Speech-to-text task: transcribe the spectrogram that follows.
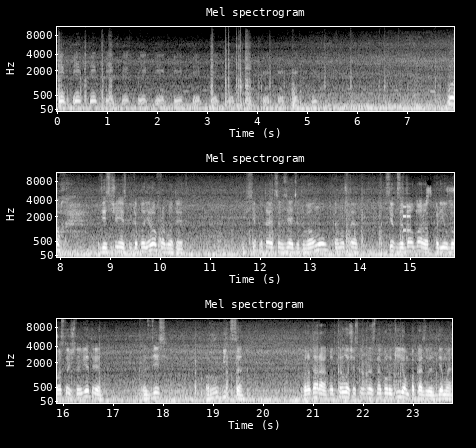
пик, пик, пик, пик, пик, пик, пик, пик, пик, пик, пик, пик, пик, пик. Ох, здесь еще несколько планиров работает. И все пытаются взять эту волну, потому что всех задолбало при юго-восточном ветре вот здесь рубиться в роторах. Вот крыло сейчас как раз на гору Гийом показывает, где мы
